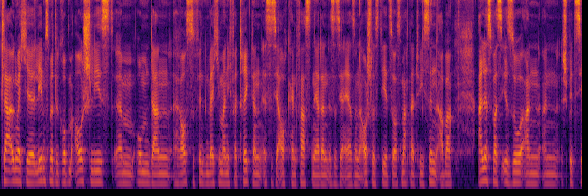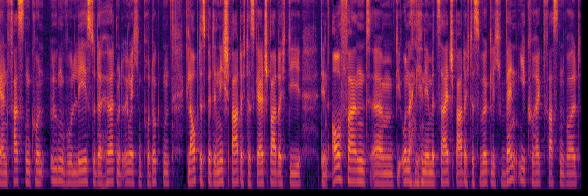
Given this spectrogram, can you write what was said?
klar irgendwelche Lebensmittelgruppen ausschließt, ähm, um dann herauszufinden, welche man nicht verträgt, dann ist es ja auch kein Fasten, ja, dann ist es ja eher so eine Ausschlussdiät, sowas macht natürlich Sinn, aber alles, was ihr so an, an speziellen Fastenkunden irgendwo lest oder hört mit irgendwelchen Produkten, glaubt es bitte nicht, spart euch das Geld, spart euch die, den Aufwand, ähm, die unangenehme Zeit, spart euch das wirklich, wenn ihr korrekt fasten wollt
